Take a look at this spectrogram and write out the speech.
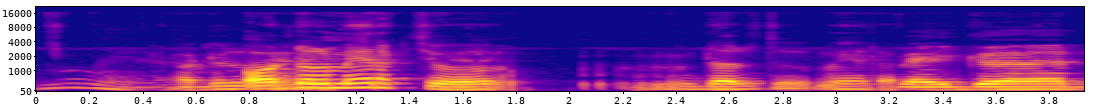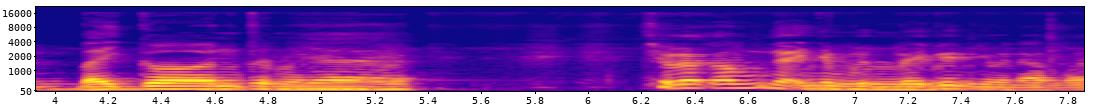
merek. Odol. Odol merek, cuy. Odol tuh merek. Baygon. Baygon tuh merek. Coba kamu nggak nyebut baygon gimana apa?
